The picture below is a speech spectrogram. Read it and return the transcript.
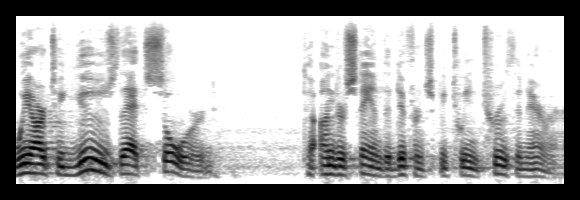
We are to use that sword to understand the difference between truth and error.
